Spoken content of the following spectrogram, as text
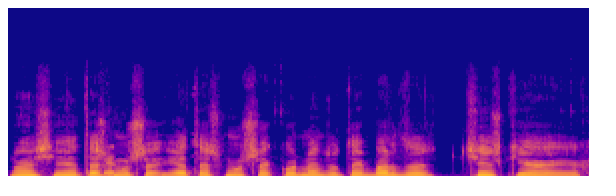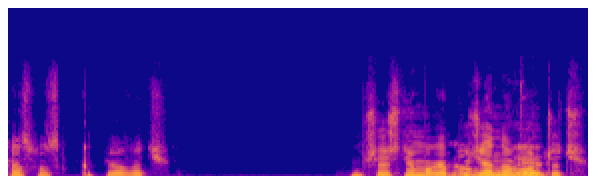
Właśnie, ja też muszę, ja też muszę, kurna, tutaj bardzo ciężkie hasło skopiować. Przecież nie mogę No, Pudziana włączyć.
